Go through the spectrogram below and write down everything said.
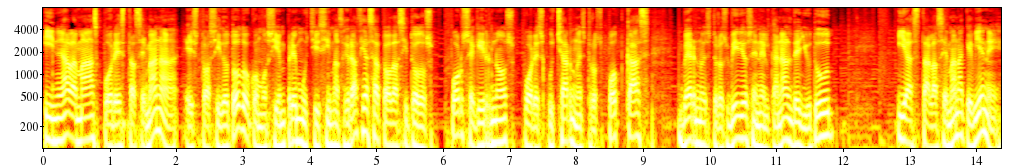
Y nada más por esta semana. Esto ha sido todo. Como siempre, muchísimas gracias a todas y todos por seguirnos, por escuchar nuestros podcasts, ver nuestros vídeos en el canal de YouTube. Y hasta la semana que viene.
